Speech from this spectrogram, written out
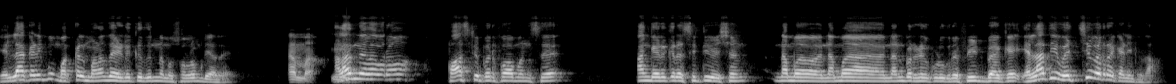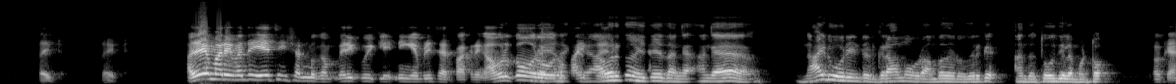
எல்லா கணிப்பும் மக்கள் மனதை எடுக்குதுன்னு நம்ம சொல்ல முடியாது. ஆமா. கள நிலவரம் பாஸ்ட் பெர்ஃபார்மன்ஸ் அங்க இருக்கிற சிச்சுவேஷன் நம்ம நம்ம நண்பர்கள் கொடுக்குற ஃபீட்பேக் எல்லாத்தையும் வச்சு வர்ற கணிப்பு தான். ரைட் ரைட் அதே மாதிரி வந்து ஏசி சண்முகம் வெரி குயிக்லி நீங்க எப்படி சார் பாக்குறீங்க? அவருக்கும் ஒரு அவருக்கும் இதே தாங்க. அங்க நாயுடு ஓரியன்ட் கிராமம் ஒரு ஐம்பது அறுபது இருக்கு அந்த தொகுதியில மட்டும். ஓகே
